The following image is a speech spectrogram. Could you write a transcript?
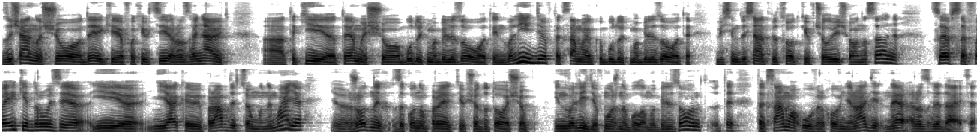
Звичайно, що деякі фахівці розганяють такі теми, що будуть мобілізовувати інвалідів, так само, як і будуть мобілізовувати 80% чоловічого населення. Це все фейки, друзі, і ніякої правди в цьому немає. Е, жодних законопроєктів щодо того, щоб інвалідів можна було мобілізовувати, так само у Верховній Раді не розглядається.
